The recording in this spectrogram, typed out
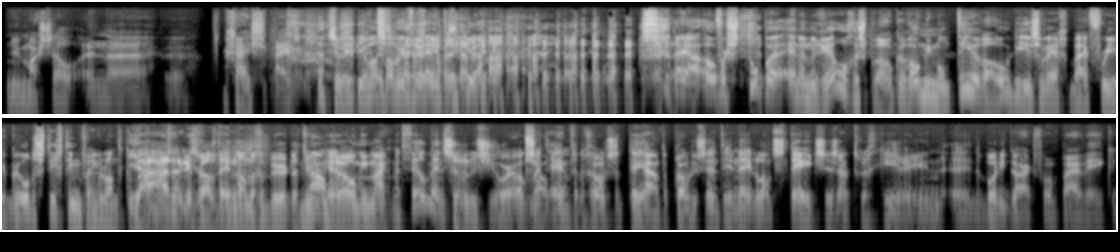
Nu Marcel en eh eh, Gijs. Gijs. Sorry. Je was alweer vergeten. Was alweer- Nou ja, over stoppen en een rel gesproken. Romy Montero, die is weg bij Free a Girl, de stichting van Jolante Cabaan. Ja, daar is wel het een en ander gebeurd natuurlijk. Nou. En Romy maakt met veel mensen ruzie hoor. Ook Zo. met een van de grootste theaterproducenten in Nederland, Stage. Ze zou terugkeren in eh, de Bodyguard voor een paar weken.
